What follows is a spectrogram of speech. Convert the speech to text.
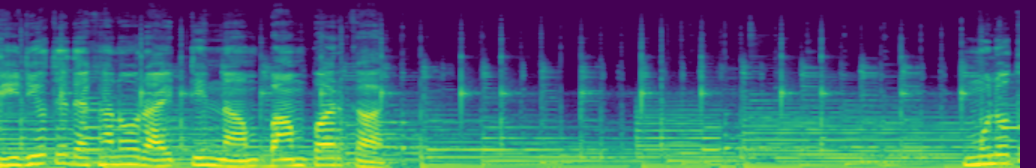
ভিডিওতে দেখানো রাইডটির নাম বাম্পার কার। মূলত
